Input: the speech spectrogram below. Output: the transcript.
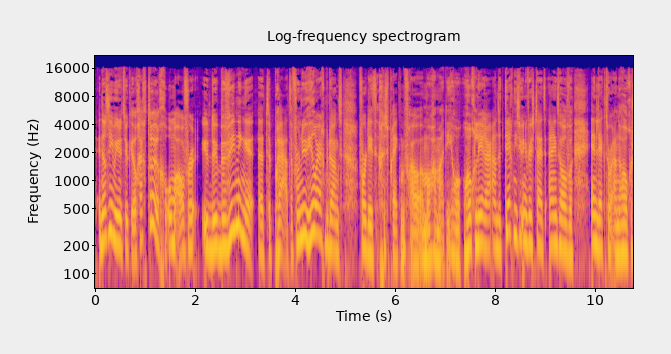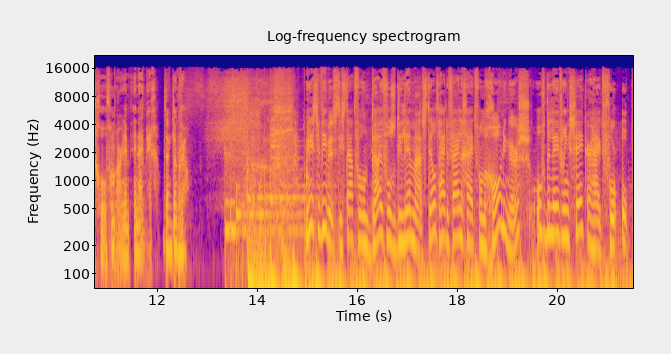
En dan zien we u natuurlijk heel graag terug om over de bevindingen eh, te praten. Voor nu heel erg bedankt voor dit gesprek, mevrouw Mohammadi, ho- hoogleraar aan de Technische Universiteit Eindhoven en lector aan de Hogeschool van Arnhem en Nijmegen. Dank, u wel. Minister Wiebes die staat voor een duivels dilemma. Stelt hij de veiligheid van de Groningers of de leveringszekerheid voorop?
